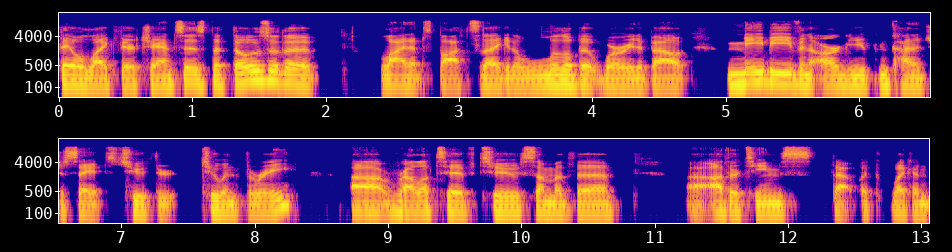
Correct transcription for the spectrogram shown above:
they'll like their chances. But those are the lineup spots that I get a little bit worried about. Maybe even argue you can kind of just say it's two through two and three uh, relative to some of the uh, other teams that like like a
